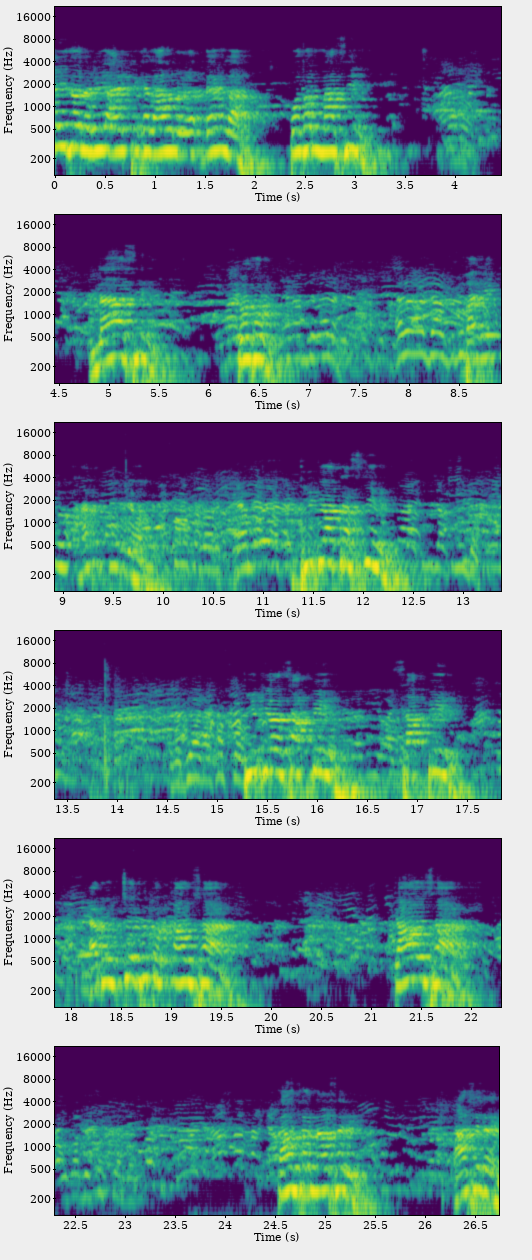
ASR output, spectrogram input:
এই দলেরই আরেকটি খেলা হলো বাংলা। প্রথম নাসিম। নাসিম। প্রথম। ভাই দ্বিতীয় তাস্কিন। তৃতীয় সাব্বির সাব্বির এবং চতুর্থ কাউসার। কাউসার। কাউসার নার্সারি। আসে নাই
